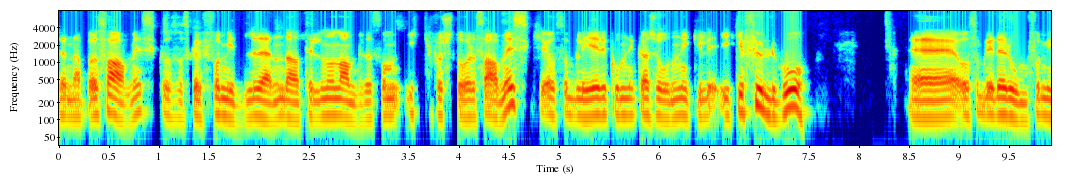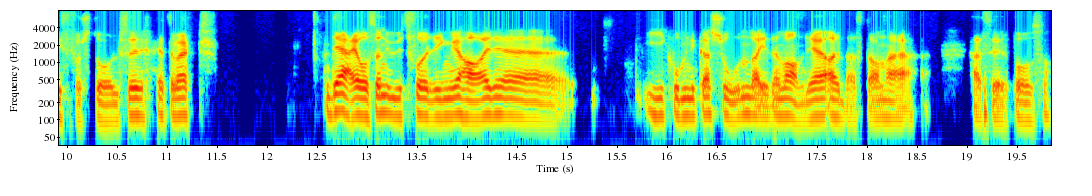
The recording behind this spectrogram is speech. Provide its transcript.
den er på samisk, og så skal vi formidle den da til noen andre som ikke forstår samisk. Og så blir kommunikasjonen ikke, ikke fullgod. Eh, og så blir det rom for misforståelser etter hvert. Det er jo også en utfordring vi har eh, i kommunikasjonen da, i den vanlige arbeidsdagen her, her sørpå også.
